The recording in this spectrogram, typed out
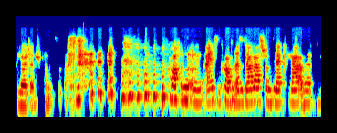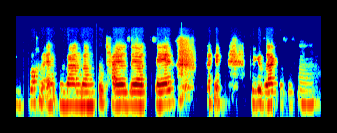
die Leute entspannen zu lassen. kochen und einzukaufen. Also da war es schon sehr klar, aber die Wochenenden waren dann zum Teil sehr zäh. Wie gesagt, das ist, mhm.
